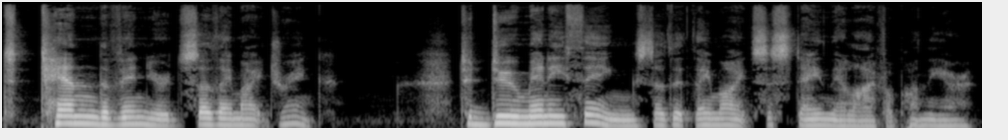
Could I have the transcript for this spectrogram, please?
to tend the vineyard so they might drink, to do many things so that they might sustain their life upon the earth.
